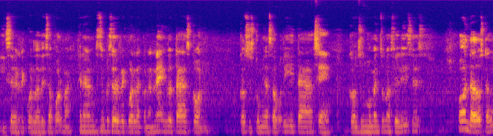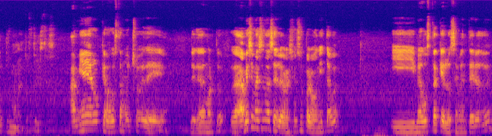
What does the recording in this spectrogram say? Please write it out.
y se les recuerda de esa forma. Generalmente siempre se les recuerda con anécdotas, con, con sus comidas favoritas, con sus momentos más felices o en dados casos, pues momentos tristes. A mí hay algo que me gusta mucho de, de Día de Muertos. A mí se me hace una celebración súper bonita, güey. Y me gusta que los cementerios, güey,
